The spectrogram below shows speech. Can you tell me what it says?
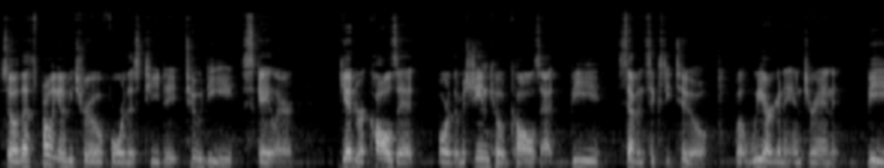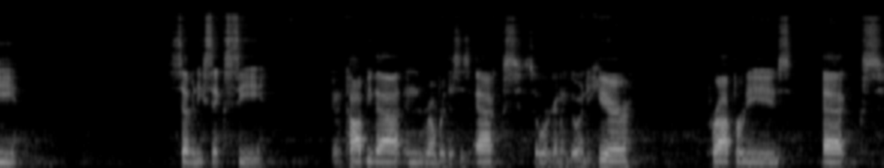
So that's probably going to be true for this TD, 2D scalar. Ghidra calls it, or the machine code calls at B762, but we are going to enter in B76C. We're going to copy that, and remember this is X, so we're going to go into here, properties, X,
